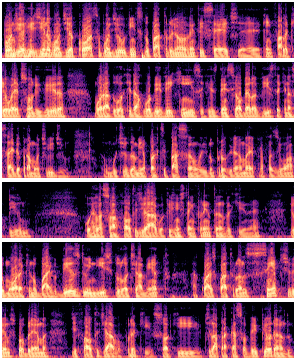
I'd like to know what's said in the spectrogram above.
Bom dia, Regina. Bom dia, Costa. Bom dia, ouvintes do Patrulha 97. É, quem fala aqui é o Edson Oliveira, morador aqui da rua BV15, residencial Bela Vista, aqui na saída para Montevidil. O motivo da minha participação aí no programa é para fazer um apelo com relação à falta de água que a gente está enfrentando aqui, né? Eu moro aqui no bairro desde o início do loteamento, há quase quatro anos, sempre tivemos problema de falta de água por aqui. Só que de lá para cá só veio piorando.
